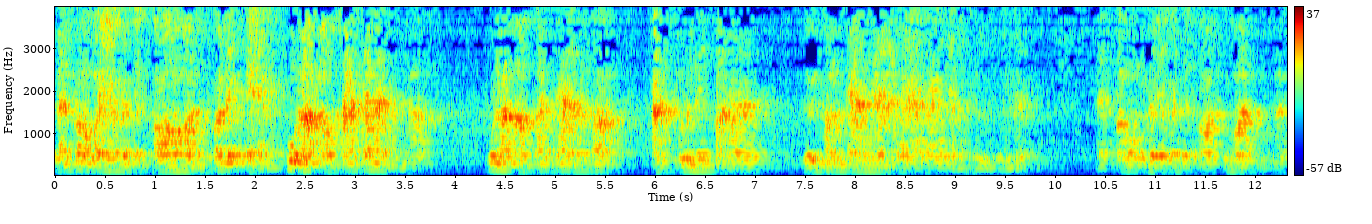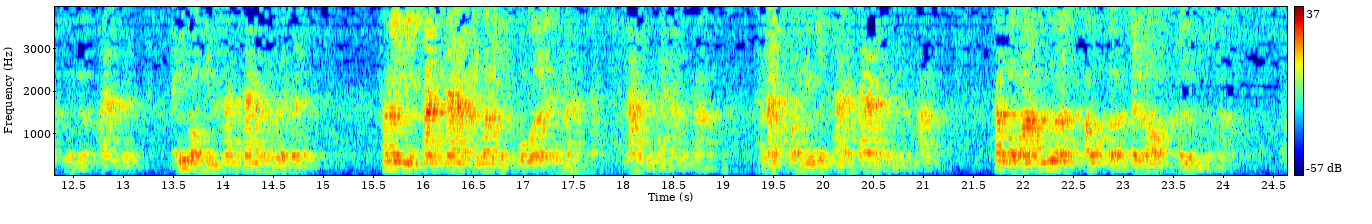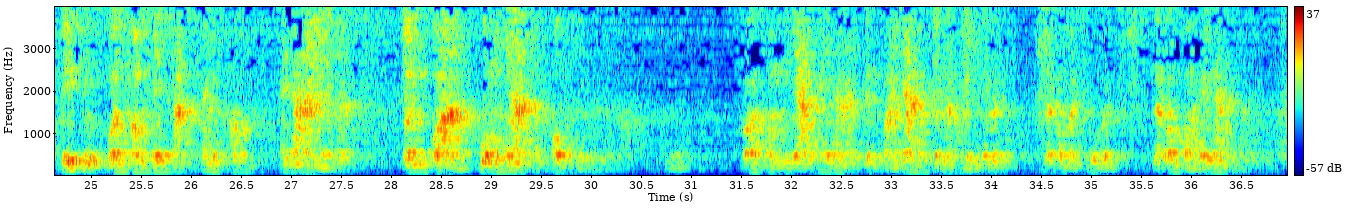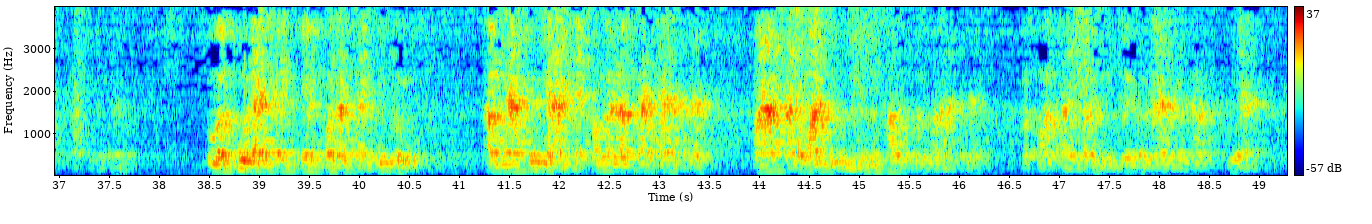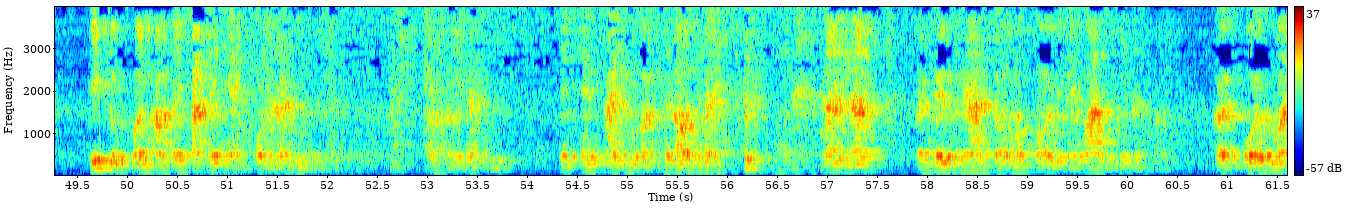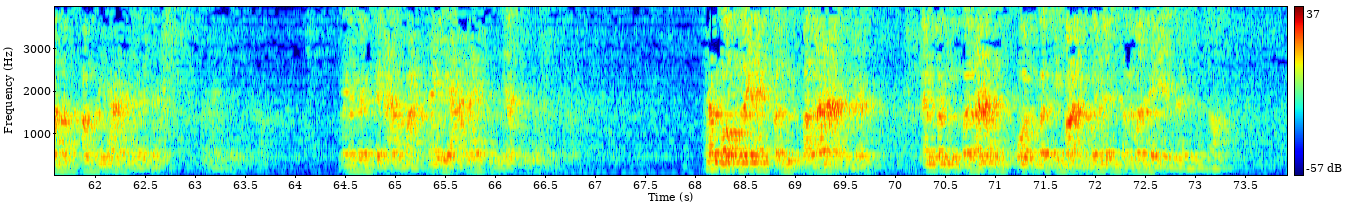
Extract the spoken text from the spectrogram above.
แล้วก็วัยวัจกรก็ได้แก่ผู้รับเอาค่าจ้างนะครับ ผู้รับเอาค่าจ้างแล้วก็ตัดฟืนในป่าหรือทำการงานอะไรอะไรอย่างอื่นนะ แต่ต้องเลยวัจกรที่วัดมาช่วยเหลือพระนะอันนี้บอกมีค่าจ้างด้วยนะถ้าไม่มีค่าจ้างไม่ต้องมีกลัวเลยใช่ไหมได้อยู่แล้วนะครับขนาดคนที่มีค่าจ้างนะครับ ถ้าบอกว่าเมื่อเขาเกิดเป็นโรคขึ้นนะครับที่สุดควรทำเภสัชให้เขาให้ได้เลยนะจนกว่าพวกญาติจะพบเห็นนะครับก็ทำยาให้ได้จนกว่าญาติจะมาเห็นใช่ไหมแล้วก็มาช่วย แล้วก็ขอให้ญาติไป ส่วนผู้ใดเป็นเพียงคนอาศัยที่สุดทำงานทุกอย่างแต่เขาไม่รับค่าจ้างนะมาสายว่านอยู่นี่เข้าลำบากนะมาขอสายว่านอยู่ช่วยทำงานนะครับ เนี่ยที่สุดควรทำเป็นสัตว์ให้แก่คนนั้นเหมือนกันก็ทำไม่ได้อีกอย่างเช่นใครเมื่อก่อนใครรอดใช่ไหมนั่นนะไปช่วยทำงานสงมาขออยู่ในว่านอย่างนี้นะครับเกิดป่วยขึ้นมาเราทำไม่ได้เลยนะได้เลยครับไม่ไม่เป็นอาบัติให้ยาได้ทำยาที่ได้ ถ้าบอกไม่ในปฏิปลานะในปฏิปลาเป็นควรปฏิบัติเหมือนในสมณเณรเลยนะครับ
